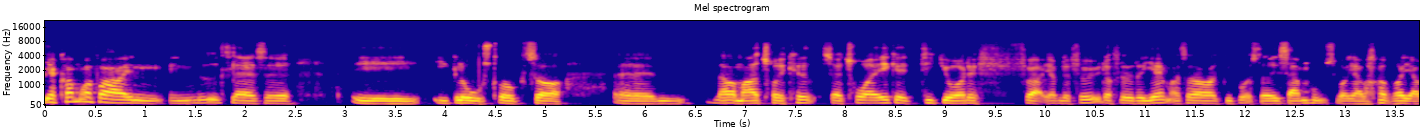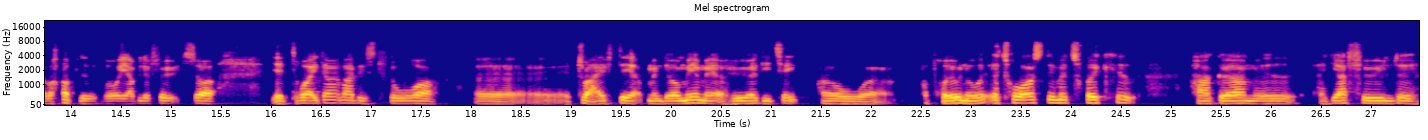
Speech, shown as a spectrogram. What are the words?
Jeg kommer fra en, en middelklasse i, i Glostrup, så øh, der var meget tryghed, så jeg tror ikke, de gjorde det, før jeg blev født og flyttede hjem, og så de bor stadig i samme hus, hvor jeg var, hvor jeg var blevet, hvor jeg blev født. Så jeg tror ikke, der var det store øh, drive der, men det var mere med at høre de ting og, øh, og prøve noget. Jeg tror også, det med tryghed har at gøre med, at jeg følte,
